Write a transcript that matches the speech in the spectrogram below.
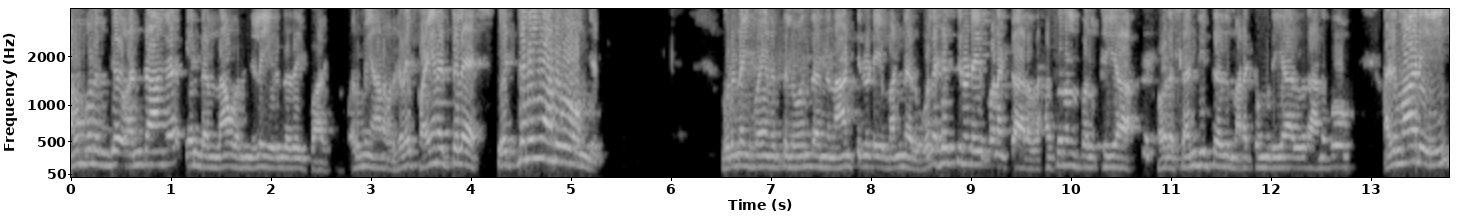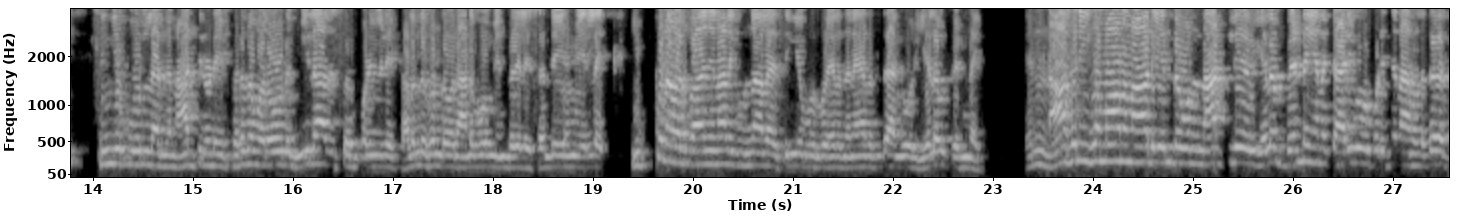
அவங்களும் இங்க வந்தாங்க என்றெல்லாம் ஒரு நிலை இருந்ததை பார்க்கிறோம். வறுமையானவர்களை பயணத்துல எத்தனையோ அனுபவங்கள். உருணை பயணத்தில் வந்து அந்த நாட்டினுடைய மன்னர் உலகத்தினுடைய பணக்காரர் ஹசனுல் பல்கியா அவரை சந்தித்தது மறக்க முடியாத ஒரு அனுபவம். அது மாதிரி சிங்கப்பூர்ல அந்த நாட்டினுடைய பிரதமரோடு மீளாத சொற்பொழிவிலே கலந்து கொண்ட ஒரு அனுபவம் என்பதிலே சந்தேகமே இல்லை. இப்ப நான் பதினஞ்சு நாளைக்கு முன்னால சிங்கப்பூர் போயிருந்த நேரத்துல அங்க ஒரு இளம் பெண்ணை என் நாகரிகமான நாடு என்ற ஒரு நாட்டிலே இளம் பெண்ணை எனக்கு அறிமுகப்படுத்தினார்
